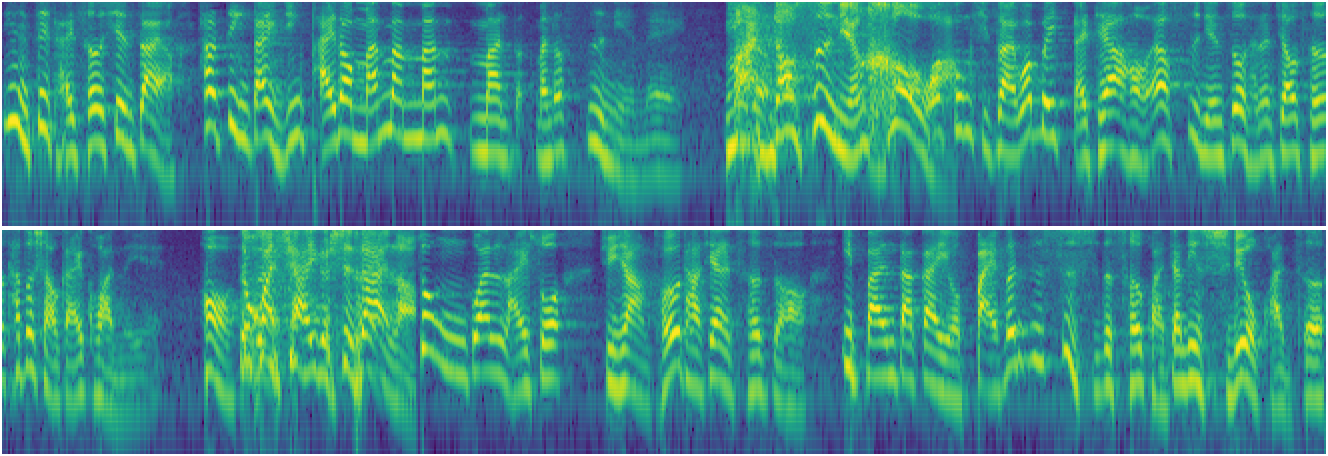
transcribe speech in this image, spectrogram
因为这台车现在啊，它的订单已经排到满满满满的满到四年呢，满到四年后啊！我恭喜仔，我每台车哈要四年之后才能交车，它都小改款了耶，哦，都换下一个世代了。纵观来说，就像 Toyota 现在的车子哦，一般大概有百分之四十的车款，将近十六款车，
